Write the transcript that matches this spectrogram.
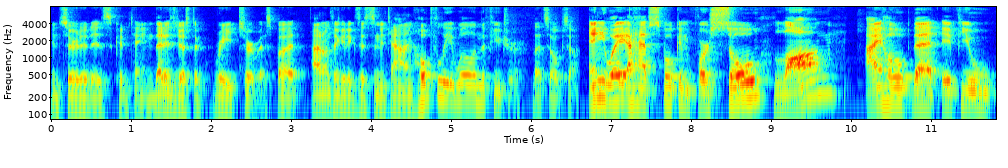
inserted is contained. That is just a great service, but I don't think it exists in Italian. Hopefully it will in the future. Let's hope so. Anyway, I have spoken for so long. I hope that if you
